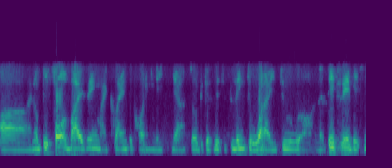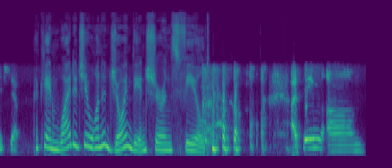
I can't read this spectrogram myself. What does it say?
uh, you know, before advising my clients accordingly. Yeah, so because this is linked to what I do on a day-to-day basis. Yeah. Okay, and why did you want to join the insurance field? I think um,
